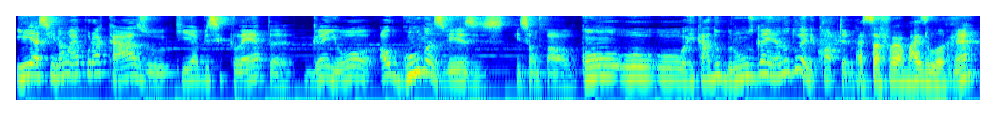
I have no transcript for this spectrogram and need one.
E assim, não é por acaso que a bicicleta ganhou algumas vezes em São Paulo, com o, o Ricardo Bruns ganhando do helicóptero. Essa foi a mais louca. Né?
